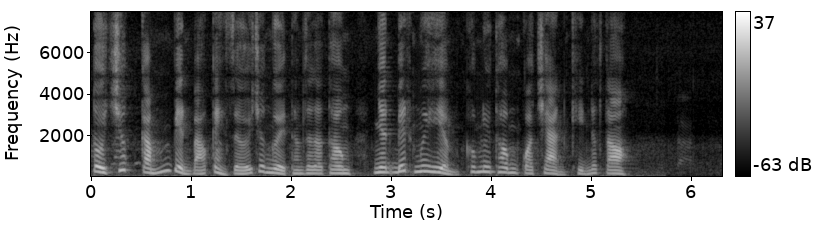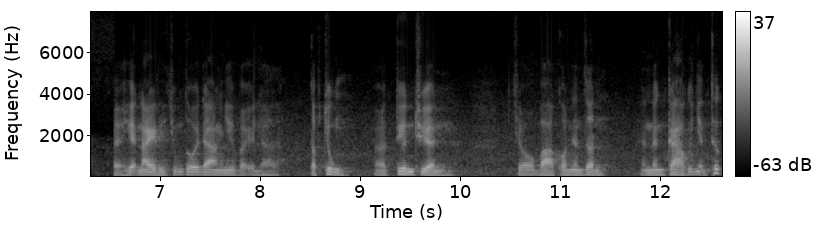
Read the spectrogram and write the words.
tổ chức cắm biển báo cảnh giới cho người tham gia giao thông nhận biết nguy hiểm không lưu thông qua tràn khi nước to. Hiện nay thì chúng tôi đang như vậy là tập trung à, tuyên truyền cho bà con nhân dân nâng cao cái nhận thức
